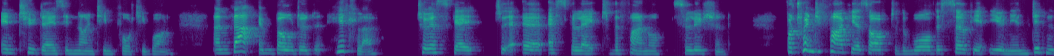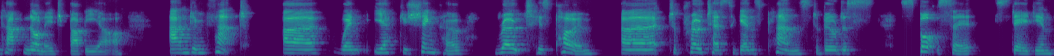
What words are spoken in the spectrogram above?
in two days in 1941. And that emboldened Hitler to, escape, to uh, escalate to the final solution. For 25 years after the war, the Soviet Union didn't acknowledge Babi Yar. And in fact, uh, when Yevtushenko wrote his poem uh, to protest against plans to build a sports stadium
